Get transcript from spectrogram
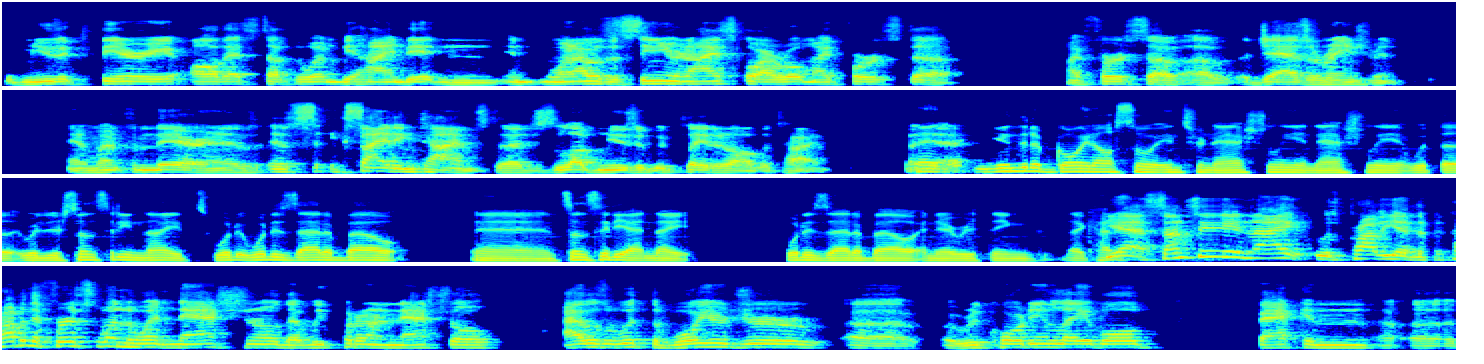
the music theory, all that stuff that went behind it. And, and when I was a senior in high school, I wrote my first uh, my first uh, uh jazz arrangement, and went from there. And it was, it was exciting times because I just loved music. We played it all the time. But, and you ended up going also internationally and nationally with the with your Sun City Nights. What what is that about? And Sun City at Night what is that about and everything like yeah of- sun city at night was probably yeah the, probably the first one that went national that we put on a national i was with the voyager uh, recording label back in uh, uh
